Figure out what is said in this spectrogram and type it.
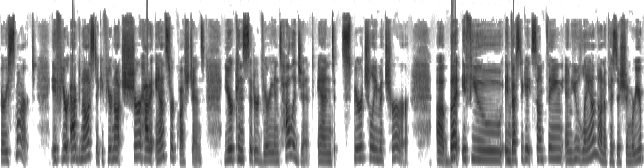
very smart. If you're agnostic, if you're not sure how to answer questions, you're considered very intelligent and spiritually mature. Uh, but if you investigate something and you land on a position where you're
